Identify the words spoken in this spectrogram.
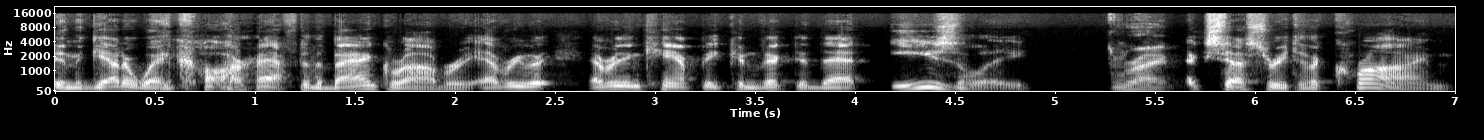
in the getaway car after the bank robbery. Every everything can't be convicted that easily Right. accessory to the crime,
